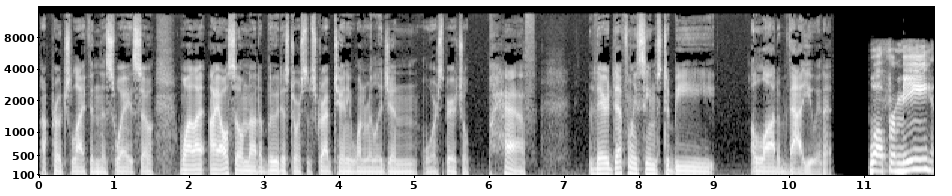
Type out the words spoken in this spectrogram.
approach life in this way. So while I, I also am not a Buddhist or subscribe to any one religion or spiritual path, there definitely seems to be a lot of value in it. Well, for me,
